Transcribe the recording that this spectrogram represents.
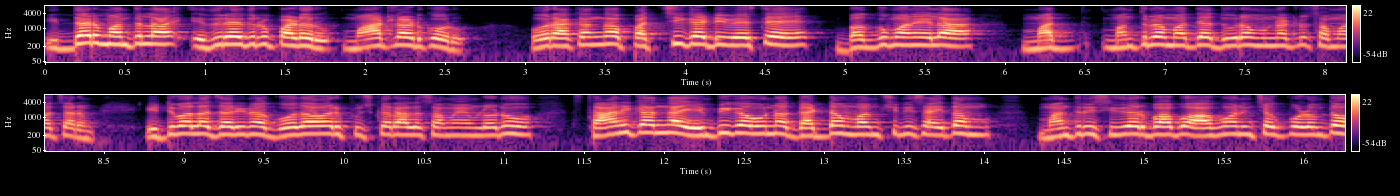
ఇద్దరు మంత్రుల ఎదురెదురు పడరు మాట్లాడుకోరు. ఓ రకంగా పచ్చి గడ్డి వేస్తే బగ్గుమనేలా మద్ మంత్రుల మధ్య దూరం ఉన్నట్లు సమాచారం. ఇటీవల జరిగిన గోదావరి పుష్కరాల సమయంలోనూ స్థానికంగా ఎంపిక ఉన్న గడ్డం వంశీని సైతం మంత్రి శ్రీధర్ బాబు ఆహ్వానించకపోవడంతో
